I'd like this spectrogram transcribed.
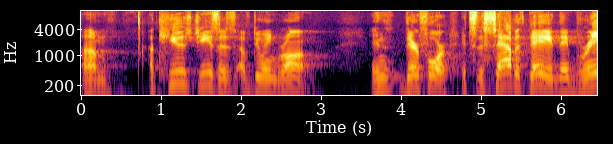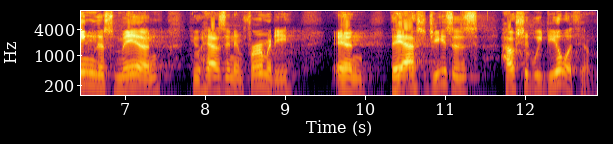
um, accuse Jesus of doing wrong. And therefore, it's the Sabbath day, and they bring this man who has an infirmity, and they ask Jesus, How should we deal with him?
